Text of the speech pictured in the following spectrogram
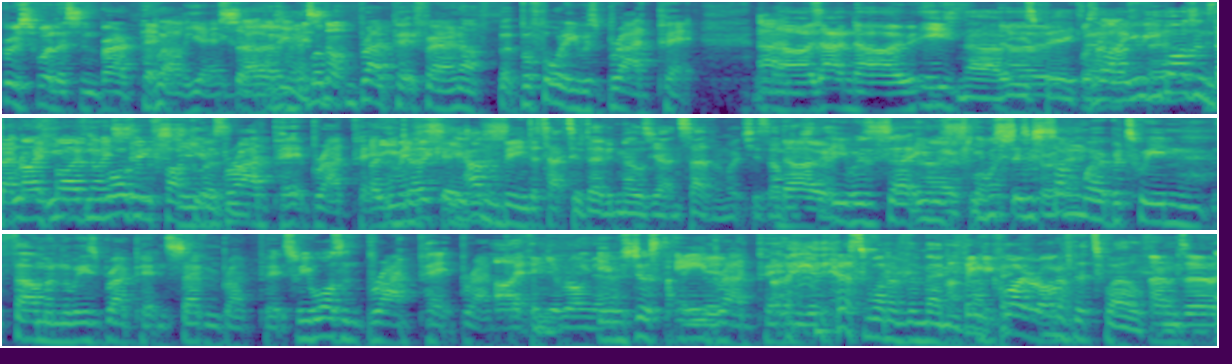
Bruce Willis and Brad Pitt. Well, yeah, So exactly. I mean, it's well, not. Brad Pitt, fair enough, but before he was Brad Pitt. No, and- that no. He's No, he's big. Was No, that No, he, he wasn't. Is that Bra- he- 95, he, wasn't fucking He wasn't. Brad Pitt. Brad Pitt. Are you I mean, joking? He He hadn't been Detective David Mills yet in Seven, which is obviously. no. He was. Uh, he No, was. He was. launched It was career. somewhere between Thelma and Louise Brad Pitt and Seven Brad Pitt. So he wasn't Brad Pitt. Brad Pitt. I think you're wrong there. He was just a Brad Pitt. I That's one of the many. I think you're quite Pitt. wrong. One of the twelve. And, uh, Uh,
